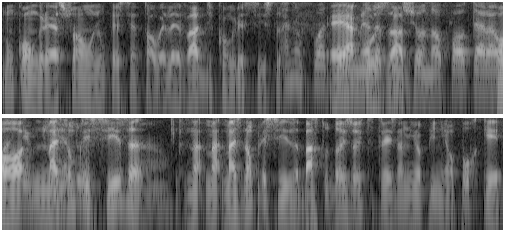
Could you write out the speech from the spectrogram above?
num Congresso onde um percentual elevado de congressistas mas não pode é ter acusado. Emenda constitucional para alterar o artigo Mas não precisa, não. mas não precisa, basta o 283 na minha opinião. Por quê?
